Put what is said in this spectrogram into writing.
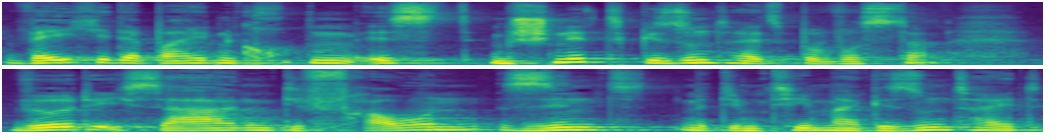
welche der beiden Gruppen ist im Schnitt gesundheitsbewusster, würde ich sagen, die Frauen sind mit dem Thema Gesundheit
